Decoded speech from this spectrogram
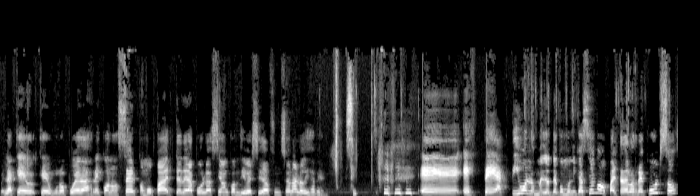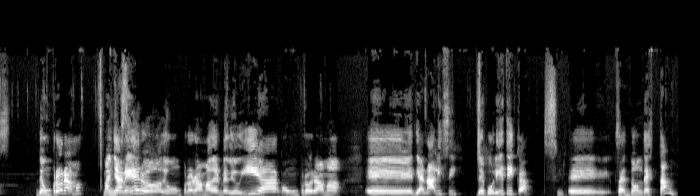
¿verdad? Que, que uno pueda reconocer como parte de la población con diversidad funcional, ¿lo dije bien? Sí. Eh, esté activo en los medios de comunicación como parte de los recursos de un programa mañanero, de un programa del mediodía, con un programa eh, de análisis, de política. Eh, o sea, ¿dónde están?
